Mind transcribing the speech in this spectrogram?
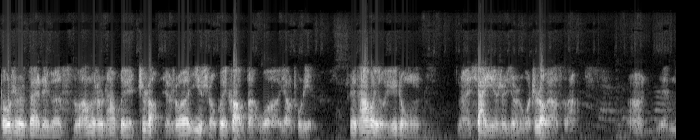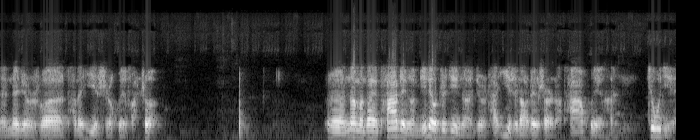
都是在这个死亡的时候他会知道，就是说意识会告诉他我要处理，所以他会有一种呃下意识，就是我知道我要死了。啊，那那就是说，他的意识会反射。呃，那么在他这个弥留之际呢，就是他意识到这个事儿呢，他会很纠结，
